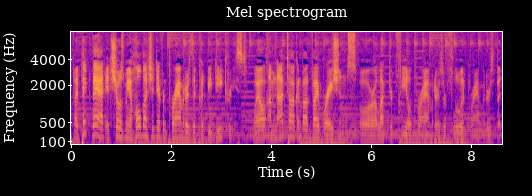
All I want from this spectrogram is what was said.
If I pick that, it shows me a whole bunch of different parameters that could be decreased. Well, I'm not talking about vibrations or electric field parameters or fluid parameters, but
